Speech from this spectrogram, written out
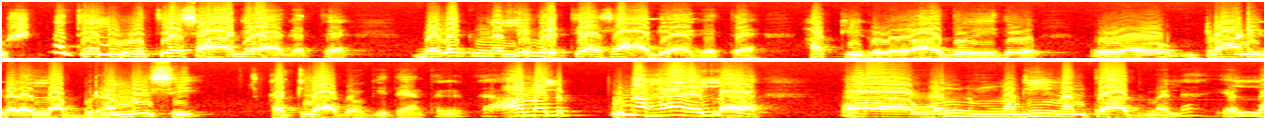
ಉಷ್ಣತೆಯಲ್ಲಿ ವ್ಯತ್ಯಾಸ ಹಾಗೆ ಆಗತ್ತೆ, ಬೆಳಕಿನಲ್ಲಿ ವ್ಯತ್ಯಾಸ ಹಾಗೆ ಆಗತ್ತೆ, ಹಕ್ಕಿಗಳು ಅದು ಇದು ಪ್ರಾಣಿಗಳೆಲ್ಲ ಭ್ರಮಿಸಿ ಕತ್ಲೆ ಆಗೋಗಿದೆ ಅಂತ ಆಮೇಲೆ ಪುನಃ ಎಲ್ಲ ಒಂದು ಮೊದಲಿನಂತೆ ಆದಮೇಲೆ ಎಲ್ಲ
